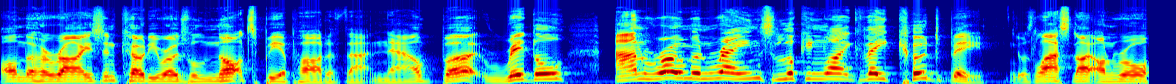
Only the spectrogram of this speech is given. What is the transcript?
on the horizon. Cody Rhodes will not be a part of that now, but Riddle and Roman Reigns looking like they could be. It was last night on Raw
